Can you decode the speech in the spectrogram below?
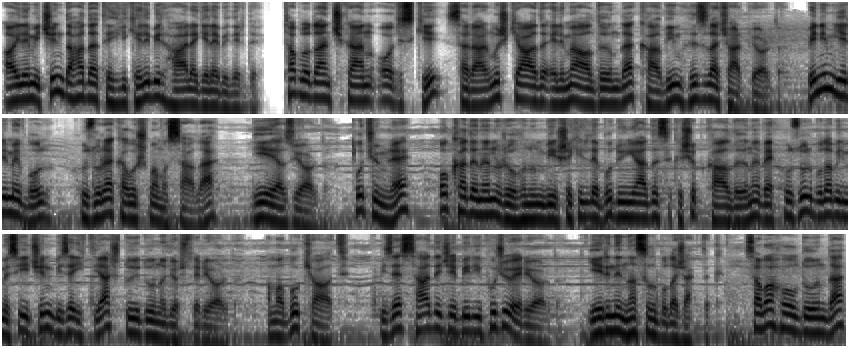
ailem için daha da tehlikeli bir hale gelebilirdi. Tablodan çıkan o riski sararmış kağıdı elime aldığımda kalbim hızla çarpıyordu. Benim yerimi bul, huzura kavuşmamı sağla diye yazıyordu. Bu cümle o kadının ruhunun bir şekilde bu dünyada sıkışıp kaldığını ve huzur bulabilmesi için bize ihtiyaç duyduğunu gösteriyordu. Ama bu kağıt bize sadece bir ipucu veriyordu. Yerini nasıl bulacaktık? Sabah olduğunda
